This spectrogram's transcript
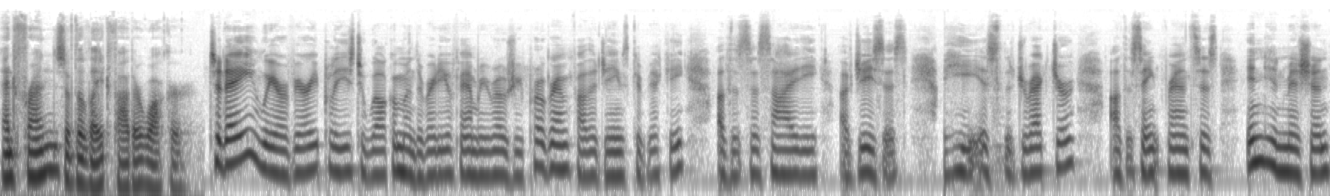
and friends of the late Father Walker. Today, we are very pleased to welcome on the Radio Family Rosary program Father James Kubicki of the Society of Jesus. He is the director of the St. Francis Indian Mission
